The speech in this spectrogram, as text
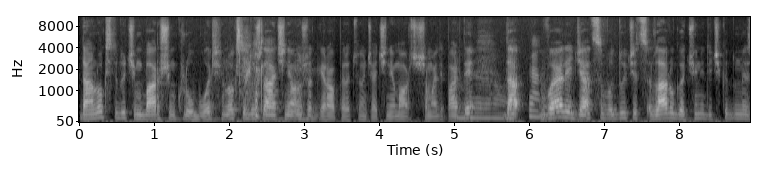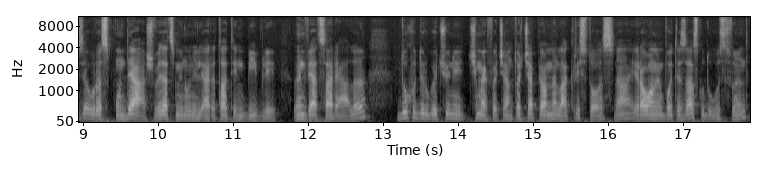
dar în loc să te duci în bar și în cluburi, în loc să te duci la cinema, nu știu dacă erau pe atunci cinema și așa mai departe, dar Da. voi alegeați să vă duceți la rugăciune, deci că Dumnezeu răspundea și vedeați minunile arătate în Biblie, în viața reală, Duhul de rugăciune ce mai făcea? Întorcea pe oameni la Hristos, da? erau oameni botezați cu Duhul Sfânt,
